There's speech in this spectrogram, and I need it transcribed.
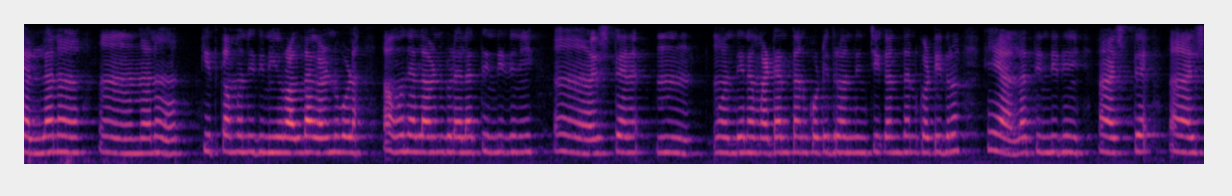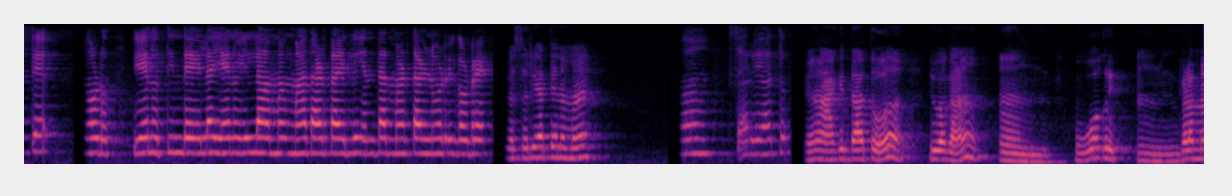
ಎಲ್ಲನ ಆ, ನಾನು ಕಿತ್ಕೊಂಬಂದಿದ್ದೀನಿ ಇವ್ರ ಹೊಲ್ದಾಗ ಹಣ್ಣುಗಳ ಅವನ್ನೆಲ್ಲ ಹಣ್ಣುಗಳೆಲ್ಲ ತಿಂದಿದ್ದೀನಿ ಅಷ್ಟೇ ಹ್ಞೂ ಒಂದಿನ ಮಟನ್ ತಂದು ಕೊಟ್ಟಿದ್ರು ಒಂದಿನ ಚಿಕನ್ ತಂದು ಕೊಟ್ಟಿದ್ರು ಎಲ್ಲ ತಿಂದಿದ್ದೀನಿ ಅಷ್ಟೇ ಅಷ್ಟೇ. ನೋಡು ಏನು ತಿಂದೇ ಇಲ್ಲ ಏನು ಇಲ್ಲ. ಅಮ್ಮ ಮಾತಾಡ್ತಾ ಇದ್ಲಿ ಎಂತ ಮಾಡ್ತಾಳೆ ನೋಡ್ರಿ ಗೌಡ್ರೆ. ಇವಾಗ ಸರಿ ಆತೇನಮ್ಮ? ಹಾಂ ಸರಿ ಆಯ್ತು ಏನೋ ಆಗಿದ್ದಾತು? ಇವಾಗ ಹ್ಮ್, ಹೋಗ್ರಿ. ಹ್ಮ್, ಗಳಮ್ಮ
